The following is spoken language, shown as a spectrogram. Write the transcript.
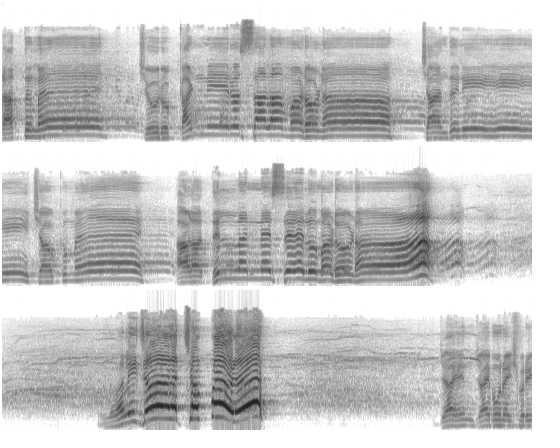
ರಾತ್ ಮೇ ಚೂರು ಕಣ್ಣೀರು ಸಾಲ ಮಾಡೋಣ. ಚಾಂದನಿ ಚೌಕ್ ಮೇ ಸೇಲು ಮಾಡೋಣ. ಜೋರ ಚಪ್ಪಾಳೆ. ಜೈ ಹಿಂದ್ ಜೈ ಭುವನೇಶ್ವರಿ.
